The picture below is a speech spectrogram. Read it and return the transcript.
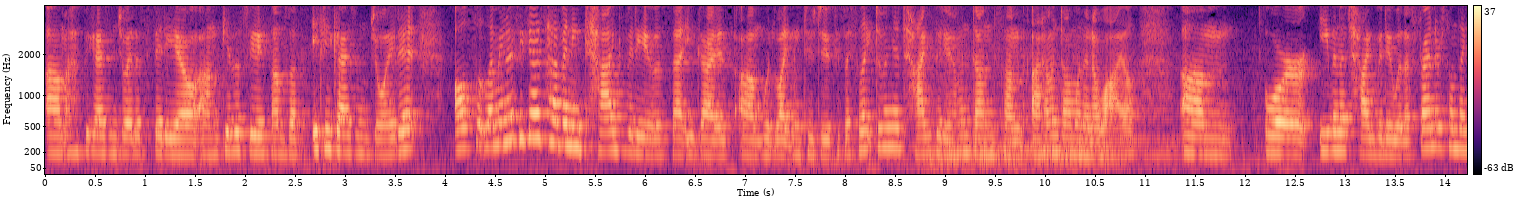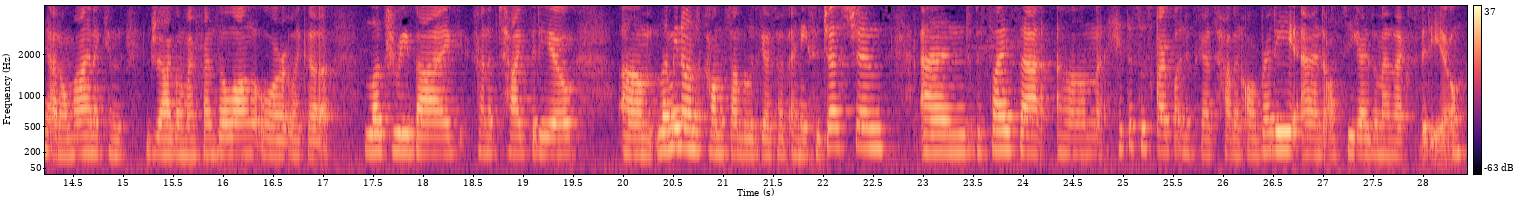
Um, i hope you guys enjoyed this video. Um, give this video a thumbs up if you guys enjoyed it. Also let me know if you guys have any tag videos that you guys um, would like me to do because i feel like doing a tag video i haven't done some i haven't done one in a while. Um, or even a tag video with a friend or something i don't mind. I can drag one of my friends along or like a luxury bag kind of tag video um, let me know in the comments down below if you guys have any suggestions. And besides that, um, hit the subscribe button if you guys haven't already, and I'll see you guys in my next video.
